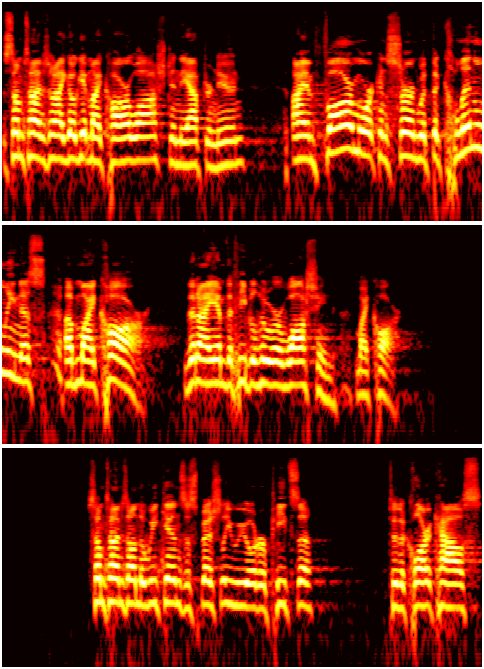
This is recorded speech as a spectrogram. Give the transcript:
Sometimes when I go get my car washed in the afternoon, I am far more concerned with the cleanliness of my car than I am the people who are washing my car. Sometimes on the weekends, especially, we order pizza to the Clark house,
